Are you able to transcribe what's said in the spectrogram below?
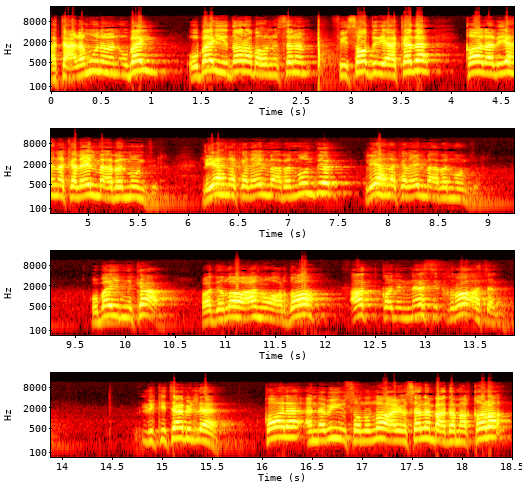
أتعلمون من أبي؟ أبي ضربه النبي صلى الله عليه وسلم في صدري هكذا. قال ليهنك العلم أبا المنذر. ليهنك العلم أبا المنذر. ليهنك العلم أبا المنذر. أبي بن كعب رضي الله عنه وأرضاه أتقن الناس قراءة لكتاب الله. قال النبي صلى الله عليه وسلم بعدما قرأ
